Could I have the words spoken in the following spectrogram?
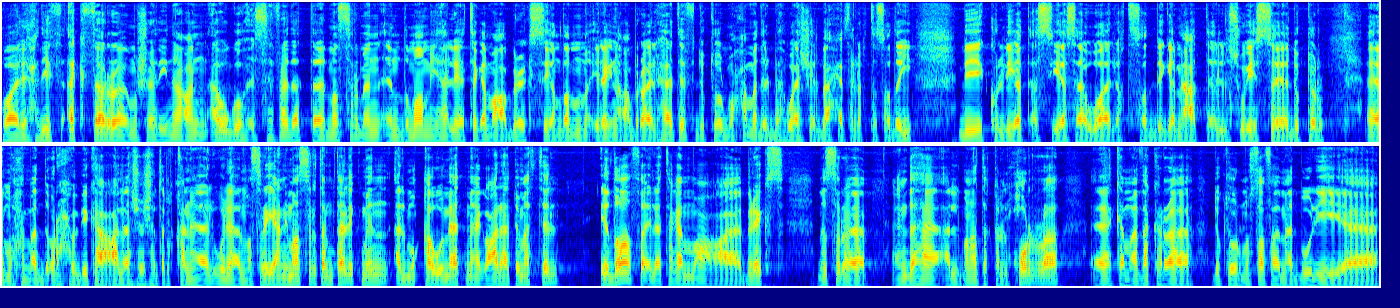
وللحديث أكثر مشاهدينا عن أوجه استفادة مصر من انضمامها لتجمع بريكس ينضم إلينا عبر الهاتف دكتور محمد البهواشي الباحث الاقتصادي بكلية السياسة والاقتصاد بجامعة السويس. دكتور محمد أرحب بك على شاشة القناة الأولى المصرية. يعني مصر تمتلك من المقومات ما يجعلها تمثل إضافة إلى تجمع بريكس. مصر عندها المناطق الحرة كما ذكر دكتور مصطفى مدبولي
